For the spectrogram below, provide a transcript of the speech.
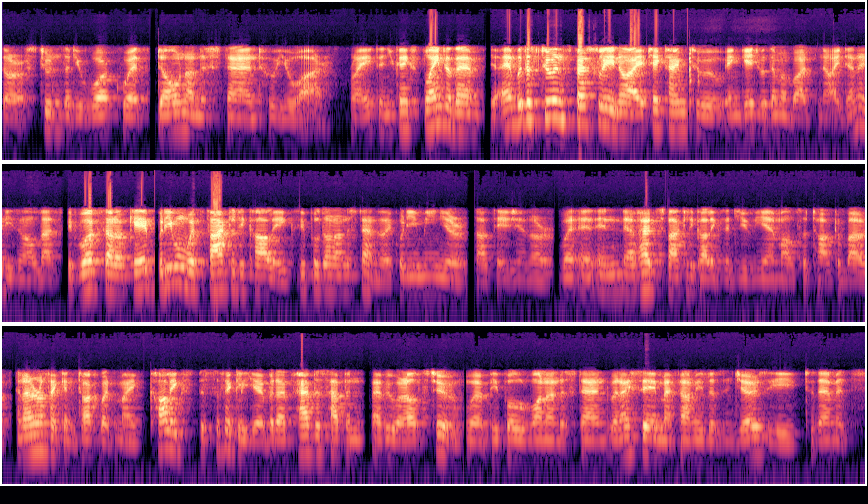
or students that you work with don't understand who you are right? And you can explain to them, and with the students especially, you know, I take time to engage with them about you know identities and all that. It works out okay, but even with faculty colleagues, people don't understand. Like, what do you mean you're South Asian? Or and I've had faculty colleagues at UVM also talk about, and I don't know if I can talk about my colleagues specifically here, but I've had this happen everywhere else too, where people want to understand. When I say my family lives in Jersey, to them it's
